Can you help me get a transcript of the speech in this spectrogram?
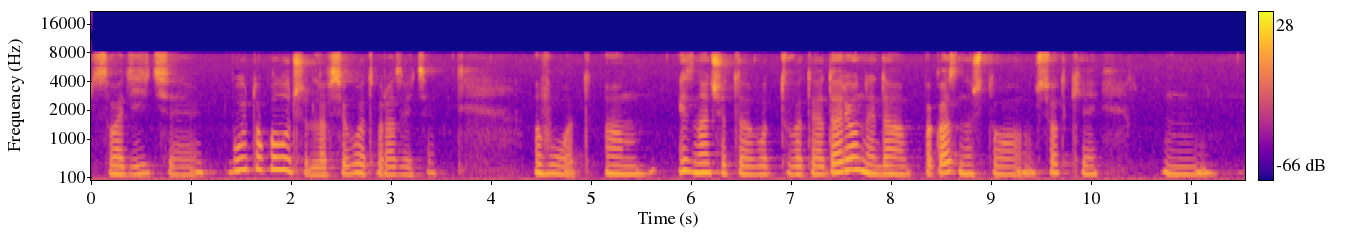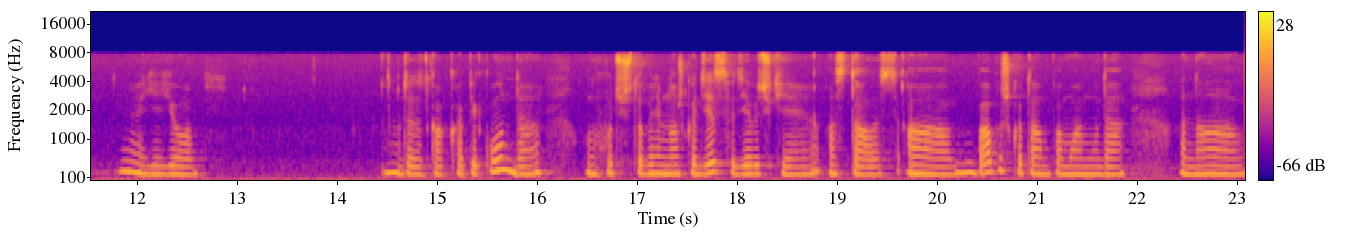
сводить. Э, будет только лучше для всего этого развития. Вот. Эм, и, значит, э, вот в этой одаренной, да, показано, что все-таки ее вот этот как опекун, да, он хочет, чтобы немножко детства девочки осталось. А бабушка там, по-моему, да, она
